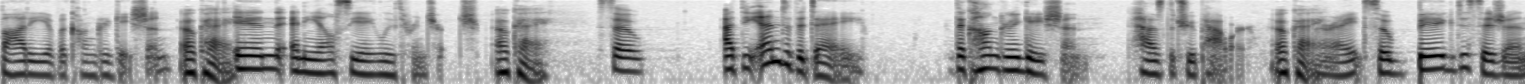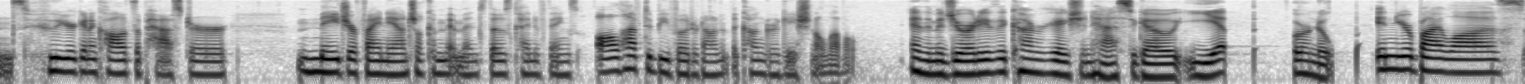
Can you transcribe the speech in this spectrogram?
body of a congregation Okay. in an ELCA Lutheran church. okay. So at the end of the day, the congregation has the true power. Okay. All right. So big decisions, who you're going to call as a pastor, major financial commitments, those kind of things, all have to be voted on at the congregational level. And the majority of the congregation has to go, yep or nope. In your bylaws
